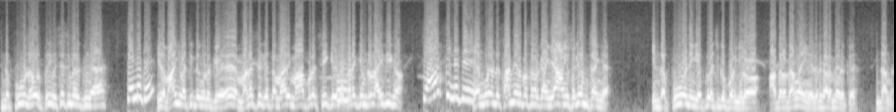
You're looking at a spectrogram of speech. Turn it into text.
இந்த பூவுல ஒரு பெரிய விசேஷமே இருக்குங்க. என்னது? இத வாங்கி வச்சுக்கிட்டு உங்களுக்கு மனசுக்கு ஏத்த மாதிரி மாப்பிள்ளை சீக்கிரமே கிடைக்கும்ன்றது ஐதீகம். யார் சொன்னது? என் கூட ரெண்டு சாமியார் பசங்க இருக்காங்க அவங்க சொல்லி அனுப்பிச்சாங்க. இந்த பூவை நீங்க எப்படி வச்சுக்க போறீங்களோ அதுல தாங்க என் எதிர்காலமே இருக்கு. இந்தாங்க.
